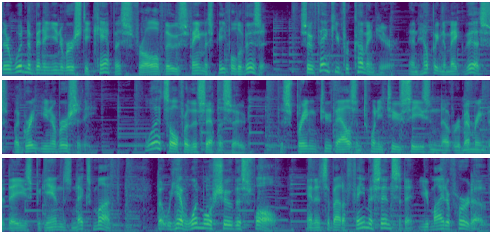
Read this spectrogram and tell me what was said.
there wouldn't have been a university campus for all of those famous people to visit. So thank you for coming here and helping to make this a great university. Well, that's all for this episode. The spring 2022 season of Remembering the Days begins next month, but we have one more show this fall, and it's about a famous incident you might have heard of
